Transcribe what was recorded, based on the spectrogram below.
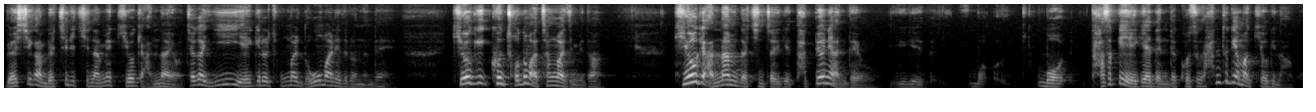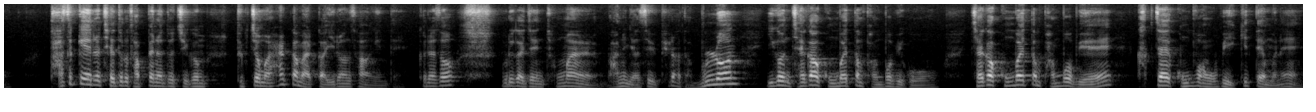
몇 시간 며칠이 지나면 기억이 안 나요. 제가 이 얘기를 정말 너무 많이 들었는데 기억이 그건 저도 마찬가지입니다. 기억이 안 납니다. 진짜 이게 답변이 안 돼요. 이게 뭐, 뭐 다섯 개 얘기해야 되는데 거기서 한두 개만 기억이 나고 다섯 개를 제대로 답변해도 지금 득점을 할까 말까 이런 상황인데 그래서 우리가 이제 정말 많은 연습이 필요하다. 물론 이건 제가 공부했던 방법이고 제가 공부했던 방법 외에 각자의 공부 방법이 있기 때문에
